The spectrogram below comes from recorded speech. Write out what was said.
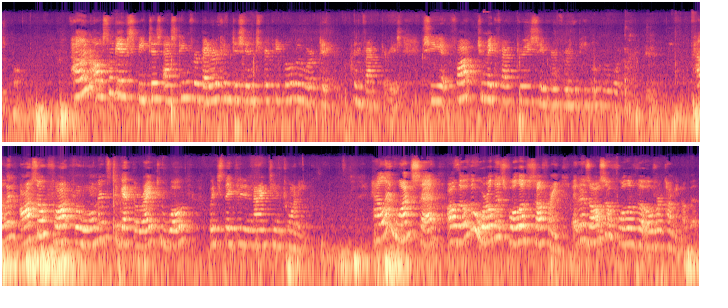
people. Helen also gave speeches asking for better conditions for people who worked in, in factories. She fought to make factories safer for the people who work. Helen also fought for women to get the right to vote, which they did in 1920. Helen once said, although the world is full of suffering, it is also full of the overcoming of it.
